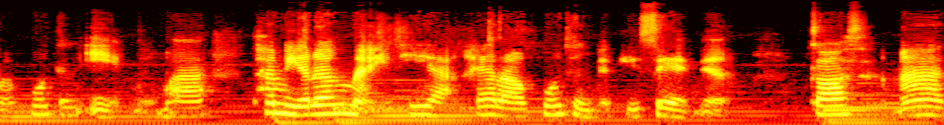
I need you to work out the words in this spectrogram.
มาพูดกันอีกหรือว่า ถ้ามีเรื่องไหนที่อยากให้เราพูดถึงเป็นพิเศษเนี่ย ก็สามารถ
